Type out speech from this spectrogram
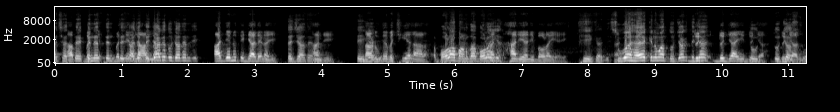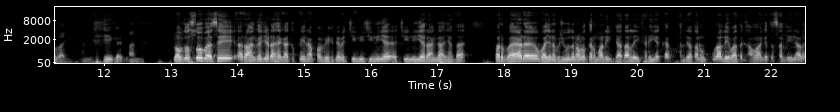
ਅੱਛਾ ਆਹ ਤੇ ਕਿੰਨੇ ਬੱਚੇ- ਤਿੰਨ ਬੱਚੇ ਅੱਜ ਨਾਲ ਤੀਜਾ ਕਿ। ਦੂਜਾ ਦਿਨ ਜੀ? ਅੱਜ ਇਹਨੂੰ ਤੀਜਾ ਦੇਣਾ ਜੀ। ਤੀਜਾ ਦਿਨ। ਹਾਂਜੀ। ਠੀਕ ਨਾੜੂ ਜੀ। ਤੇ ਬੱਚੀ ਆ ਨਾਲ। ਬੋਲਾ ਬਣਦਾ ਬੋਲਾ ਹੀ ਆ? ਹਾਂਜੀ ਹਾਂਜੀ ਬੌਲਾ ਹੀ ਆ ਜੀ। ਠੀਕ ਹੈ ਜੀ। ਸੂਆ ਹੈ ਕਿਨਵਾ ਦੂਜਾ ਕਿ ਤੀਜਾ? ਦੂਜਾ ਜੀ ਦੂਜਾ। ਦੂਜਾ ਸੂਆ। ਜੀ ਹਾਂਜੀ। ਠੀਕ ਹੈ ਜੀ। ਹਾਂਜੀ। ਲਓ ਦੋਸਤੋ ਵੈਸੇ ਰੰਗ ਜਿਹੜਾ ਹੈਗਾ ਤੁਕੇ ਨਾ ਆਪਾਂ ਵੇਖਦੇ ਵਿੱਚ ਚੀਨੀ ਚੀਨੀ ਜਿਹਾ ਚੀਨੀ ਜਿਹਾ ਰੰਗ ਆ ਜਾਂਦਾ। ਪਰ ਵੈੜ ਵਜਨ ਵਜੂਦ ਨਾਲੋਂ ਕਰਮਾਂ ਲਈ ਜ਼ਿਆਦਾ ਲਈ ਖੜੀ ਆ। ਥੱਲਿਓਂ ਤੁਹਾਨੂੰ ਪੂਰਾ ਲੇਵਾ ਦਿਖਾਵਾਂਗੇ ਤਸੱਲੀ ਨਾਲ।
